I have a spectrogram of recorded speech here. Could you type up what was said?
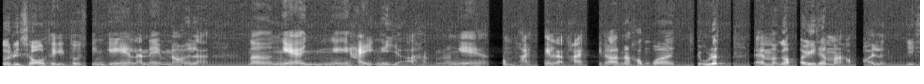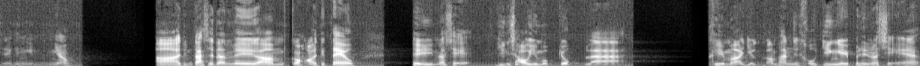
tôi đi show thì tôi chỉ nghe là anh em nói là nó nghe nghe hay nghe dở hoặc là nó nghe không thoát hay là thoát gì đó nó không có chủ đích để mà góp ý để mà học hỏi lẫn chia sẻ kinh nghiệm lẫn nhau. À, chúng ta sẽ đến với um, câu hỏi tiếp theo thì nó sẽ chuyên sâu như một chút là khi mà dựng âm thanh sân khấu chuyên nghiệp thì nó sẽ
